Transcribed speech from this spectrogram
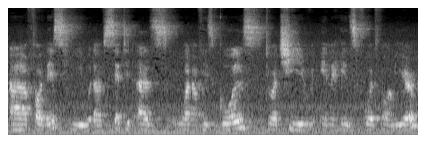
uh, for this. He would have set it as one of his goals to achieve in his fourth form year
